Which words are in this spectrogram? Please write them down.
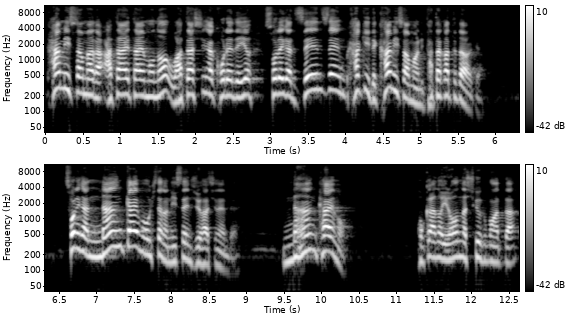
神様が与えたいもの、私がこれでよ、それが全然、はっきり言って神様に戦ってたわけ。それが何回も起きたの、2018年で。何回も。他のいろんな祝福もあった。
